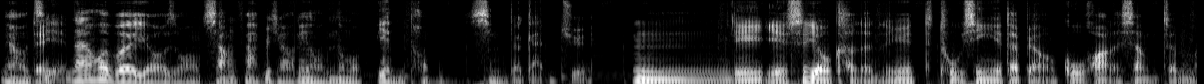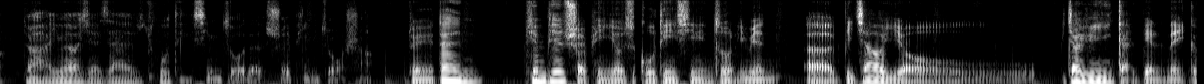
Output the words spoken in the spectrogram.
了解，那会不会有一种想法比较没有那么变通性的感觉？嗯，也也是有可能的，因为土星也代表固化的象征嘛。对啊，因为而且在固定星座的水瓶座上，对，但偏偏水瓶又是固定星座里面，呃，比较有比较愿意改变的那个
